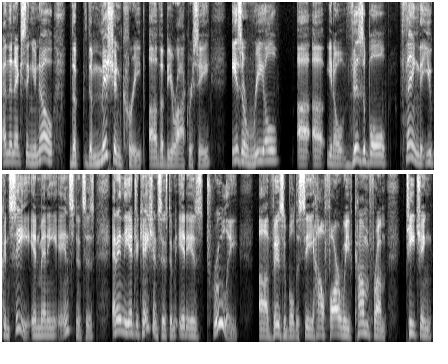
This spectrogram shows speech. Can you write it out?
And the next thing you know the the mission creep of a bureaucracy is a real uh, uh you know visible thing that you can see in many instances. And in the education system, it is truly uh, visible to see how far we've come from teaching,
